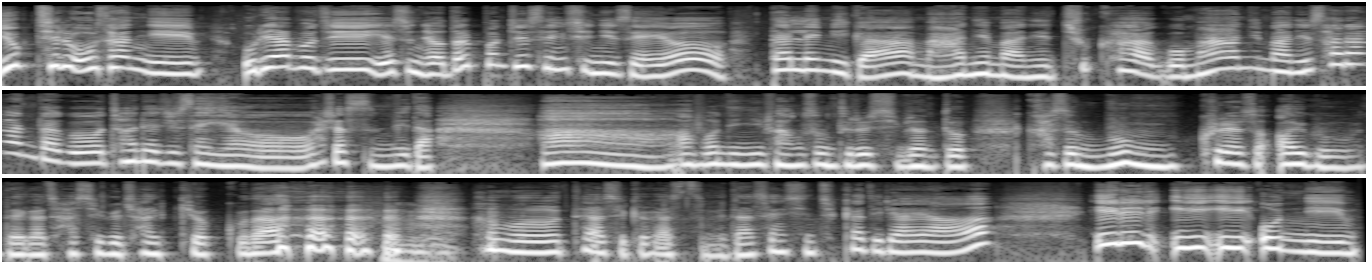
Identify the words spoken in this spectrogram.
6754님, 우리 아버지 68번째 생신이세요. 딸내미가 많이 많이 축하하고 많이 많이 사랑한다고 전해주세요. 하셨습니다. 아, 아버님 이 방송 들으시면 또 가슴 뭉클해서, 아이고, 내가 자식을 잘 키웠구나. 흐뭇해 하실 것 같습니다. 생신 축하드려요. 1225님,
